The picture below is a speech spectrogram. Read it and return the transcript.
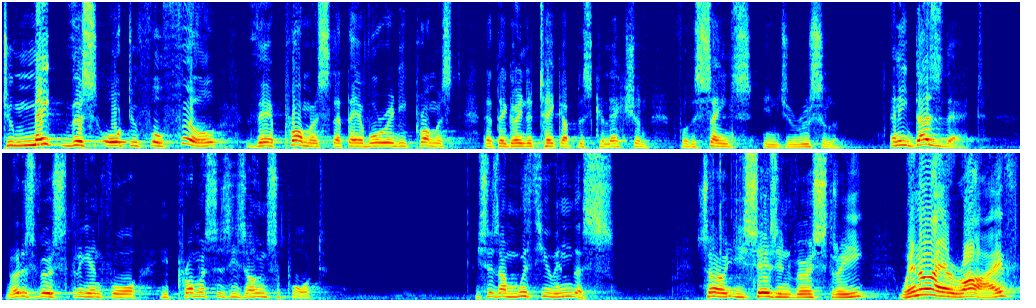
to make this or to fulfill their promise that they have already promised that they're going to take up this collection for the saints in Jerusalem. And he does that. Notice verse 3 and 4. He promises his own support. He says, I'm with you in this. So he says in verse 3 When I arrive,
